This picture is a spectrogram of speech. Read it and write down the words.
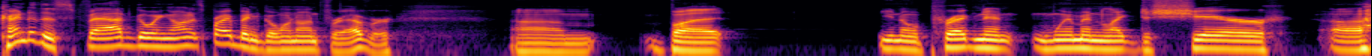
kind of this fad going on. It's probably been going on forever. Um, but you know, pregnant women like to share uh,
